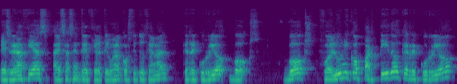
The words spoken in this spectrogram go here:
es gracias a esa sentencia del Tribunal Constitucional que recurrió Vox. Vox fue el único partido que recurrió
